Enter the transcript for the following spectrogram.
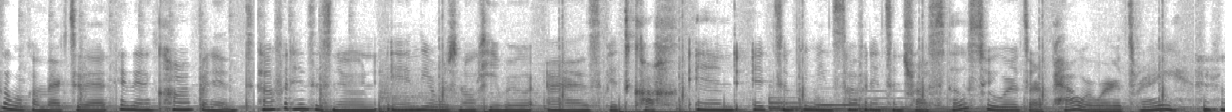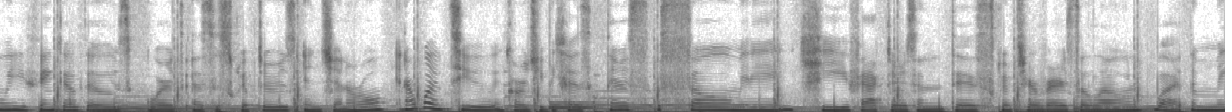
So we'll come back to that. And then confident. Confidence is known in the original Hebrew as bitkach, and it simply means confidence and trust. Those two words are power words, right? we think of those words as descriptors in general. And I want to encourage you because there's so many key factors in this scripture verse alone. But the main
